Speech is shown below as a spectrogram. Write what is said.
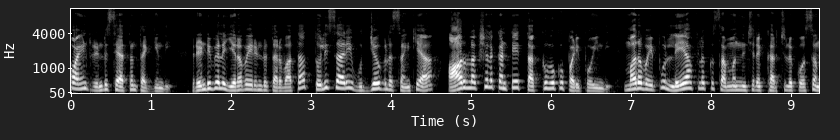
పాయింట్ రెండు శాతం తగ్గింది. రెండు వేల ఇరవై రెండు తర్వాత తొలిసారి ఉద్యోగుల సంఖ్య ఆరు లక్షల కంటే తక్కువకు పడిపోయింది. మరోవైపు లే ఆఫ్లకు సంబంధించిన ఖర్చుల కోసం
